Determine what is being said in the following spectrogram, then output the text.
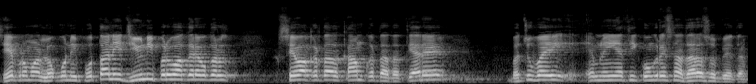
જે પ્રમાણે લોકોની પોતાની જીવની પરવા કર્યા વગર સેવા કરતા, કામ કરતા હતા. ત્યારે બચુભાઈ એમને અહીંયાથી કોંગ્રેસના ધારાસભ્ય હતા.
